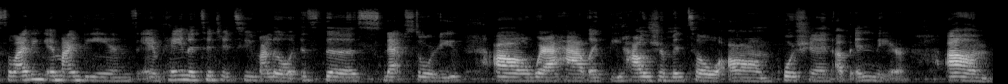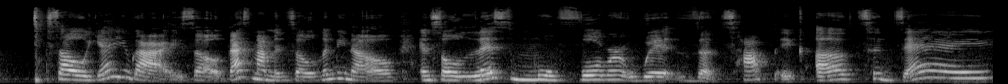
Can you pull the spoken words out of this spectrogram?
sliding in my DMs, and paying attention to my little Insta Snap stories, um, where I have like the how's your mental um portion up in there. Um, so yeah you guys. So that's my mental. Let me know. And so let's move forward with the topic of today.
